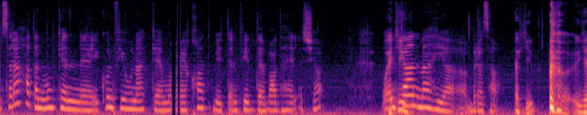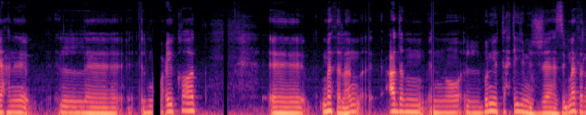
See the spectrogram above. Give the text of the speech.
صراحة ممكن يكون في هناك معيقات بتنفيذ بعض هذه الأشياء؟ وإن أكيد. كان ما هي أبرزها؟ أكيد. يعني المعيقات آه، مثلا عدم إنه البنية التحتية مش جاهزة. مثلا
